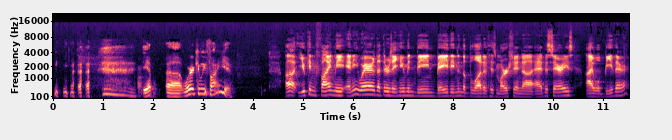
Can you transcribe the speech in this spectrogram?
Yep. Uh, where can we find you? Uh, you can find me anywhere that there's a human being bathing in the blood of his Martian uh, adversaries. I will be there.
